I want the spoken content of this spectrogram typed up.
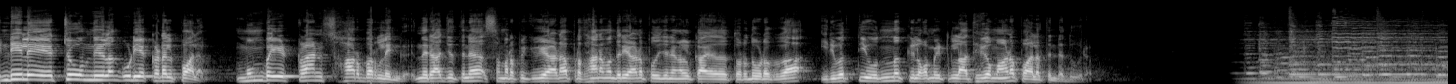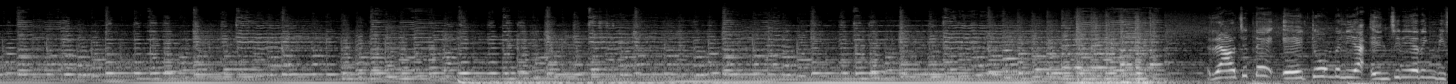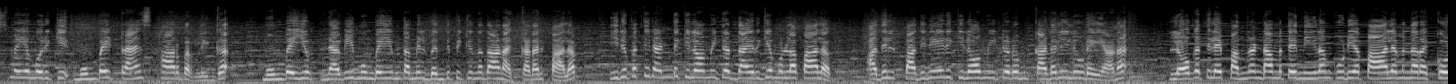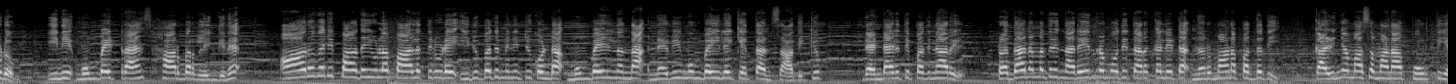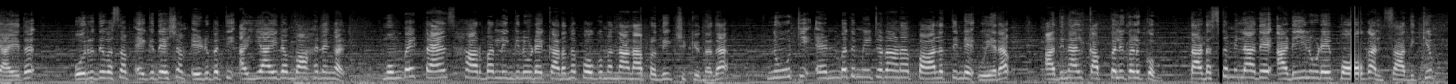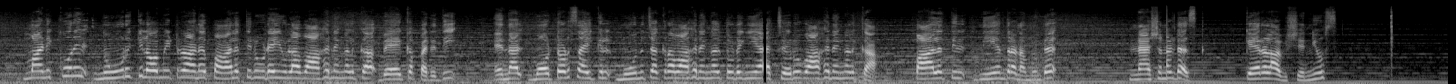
ഇന്ത്യയിലെ ഏറ്റവും നീളം കൂടിയ കടൽപ്പാലം മുംബൈ ട്രാൻസ് ഹാർബർ ലിങ്ക് ഇന്ന് രാജ്യത്തിന് സമർപ്പിക്കുകയാണ്. പ്രധാനമന്ത്രിയാണ് പൊതുജനങ്ങൾക്കായി അത് തുറന്നു കൊടുക്കുക ഇരുപത്തിയൊന്ന് കിലോമീറ്ററിലധികമാണ് പാലത്തിന്റെ ദൂരം. രാജ്യത്തെ ഏറ്റവും വലിയ എഞ്ചിനീയറിംഗ് വിസ്മയമൊരുക്കി മുംബൈ ട്രാൻസ് ഹാർബർ ലിങ്ക്. മുംബൈയും നവി മുംബൈയും തമ്മിൽ ബന്ധിപ്പിക്കുന്നതാണ് കടൽപ്പാലം ഇരുപത്തിരണ്ട് കിലോമീറ്റർ ദൈർഘ്യമുള്ള പാലം. അതിൽ പതിനേഴ് കിലോമീറ്ററും കടലിലൂടെയാണ്. ലോകത്തിലെ പന്ത്രണ്ടാമത്തെ നീളം കൂടിയ പാലമെന്ന റെക്കോർഡും ഇനി മുംബൈ ട്രാൻസ് ഹാർബർ ലിങ്കിന്. ആറുവരി പാതയുള്ള പാലത്തിലൂടെ ഇരുപത് മിനിറ്റ് കൊണ്ട് മുംബൈയിൽ നിന്ന് നവി മുംബൈയിലേക്ക് എത്താൻ സാധിക്കും. രണ്ടായിരത്തി പതിനാറിൽ പ്രധാനമന്ത്രി നരേന്ദ്രമോദി തറക്കല്ലിട്ട നിർമ്മാണ പദ്ധതി കഴിഞ്ഞ മാസമാണ് പൂർത്തിയായത്. ഒരു ദിവസം ഏകദേശം എഴുപത്തി അയ്യായിരം വാഹനങ്ങൾ മുംബൈ ട്രാൻസ് ഹാർബർ ലിങ്കിലൂടെ കടന്നു പോകുമെന്നാണ് പ്രതീക്ഷിക്കുന്നത്. നൂറ്റി എൺപത് മീറ്ററാണ് പാലത്തിന്റെ ഉയരം. അതിനാൽ കപ്പലുകൾക്കും തടസ്സമില്ലാതെ അടിയിലൂടെ പോകാൻ സാധിക്കും. മണിക്കൂറിൽ നൂറ് കിലോമീറ്ററാണ് പാലത്തിലൂടെയുള്ള വാഹനങ്ങൾക്ക് വേഗപരിധി. എന്നാൽ മോട്ടോർ സൈക്കിൾ മൂന്ന് ചക്ര വാഹനങ്ങൾ തുടങ്ങിയ ചെറുവാഹനങ്ങൾക്ക് പാലത്തിൽ നിയന്ത്രണമുണ്ട്. National desk Kerala vision news.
